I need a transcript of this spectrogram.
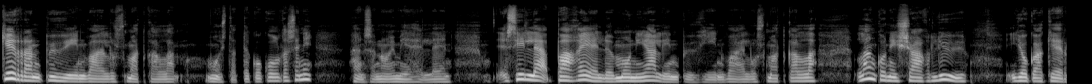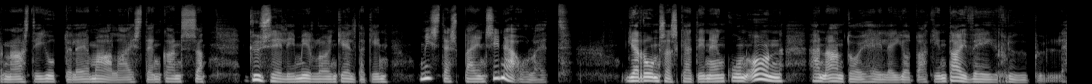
Kerran pyhiin vaellusmatkalla, muistatteko kultaseni, hän sanoi miehelleen, sillä Parelle Monialin pyhiin vaellusmatkalla Lankoni Charlie, joka kernaasti juttelee maalaisten kanssa, kyseli milloin keltäkin, mistäs päin sinä olet? Ja runsaskätinen kun on, hän antoi heille jotakin tai vei ryypylle.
